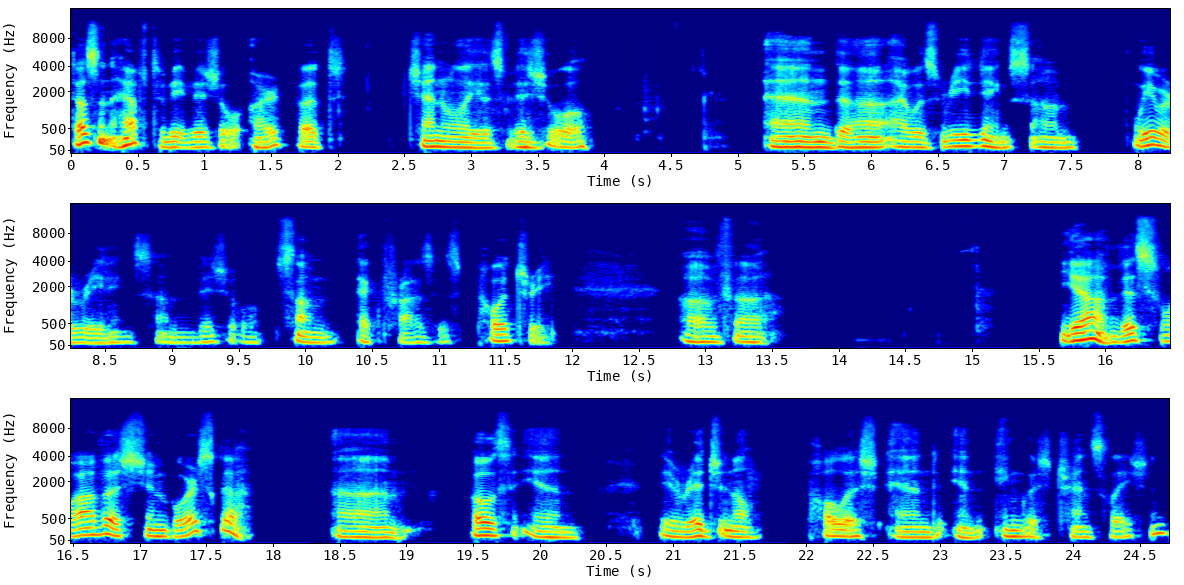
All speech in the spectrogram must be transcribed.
Doesn't have to be visual art, but generally is visual. And uh, I was reading some, we were reading some visual, some ekphrases, poetry of, uh, yeah, Wisława Szymborska, um, both in the original Polish and in English translation.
